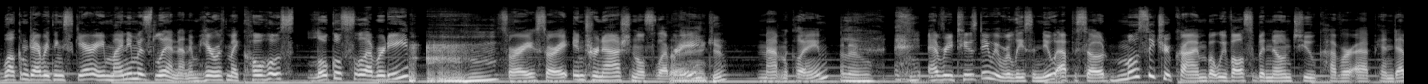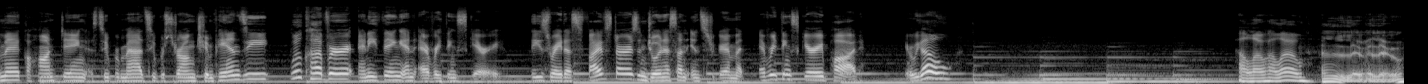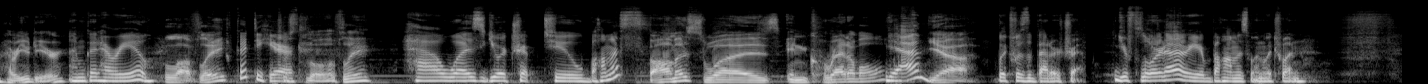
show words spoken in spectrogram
Welcome to Everything Scary. My name is Lynn, and I'm here with my co host, local celebrity. Mm-hmm. sorry, sorry, international celebrity. Thank you. Matt McLean. Hello. Every Tuesday, we release a new episode, mostly true crime, but we've also been known to cover a pandemic, a haunting, a super mad, super strong chimpanzee. We'll cover anything and everything scary. Please rate us five stars and join us on Instagram at Everything Scary Pod. Here we go. Hello, hello. Hello, hello. How are you, dear? I'm good. How are you? Lovely. Good to hear. Just lovely. How was your trip to Bahamas? Bahamas was incredible. Yeah? Yeah. Which was the better trip? Your Florida or your Bahamas one? Which one?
